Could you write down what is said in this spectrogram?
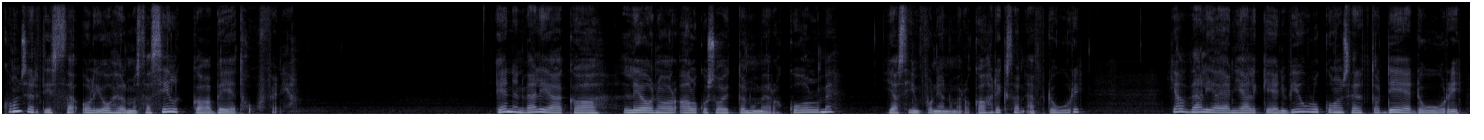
Konsertissa oli ohjelmassa silkkaa Beethovenia. Ennen väliaikaa Leonor alkusoitto numero kolme ja sinfonia numero kahdeksan F-duuri ja väliajan jälkeen viulukonsertto D-duuri –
